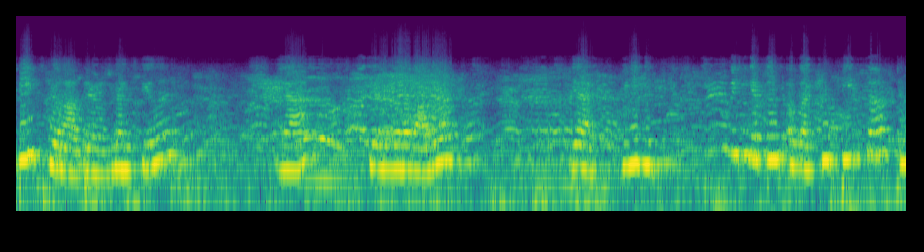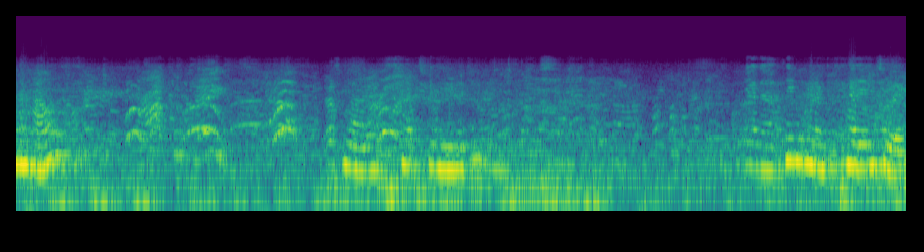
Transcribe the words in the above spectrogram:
beats feel out there? Did you guys feel it? Yeah? Get it a little louder? Yes. We need to we can get this electric beats up in the house. Yeah, that's really gonna, I think we're gonna head into it.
